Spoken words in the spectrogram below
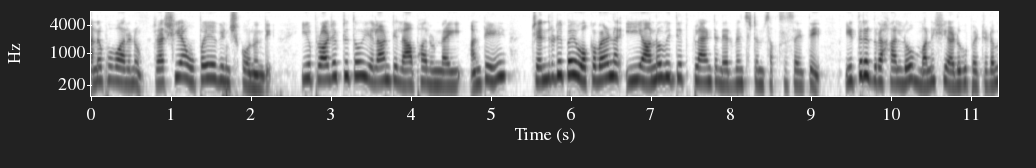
అనుభవాలను రష్యా ఉపయోగించుకోనుంది. ఈ ప్రాజెక్టుతో ఎలాంటి లాభాలున్నాయి? అంటే చంద్రుడిపై ఒకవేళ ఈ అణు విద్యుత్ ప్లాంట్ నిర్మించడం సక్సెస్ అయితే ఇతర గ్రహాల్లో మనిషి అడుగు పెట్టడం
